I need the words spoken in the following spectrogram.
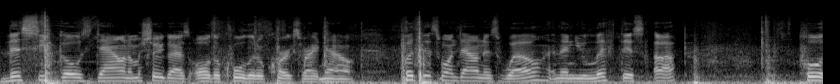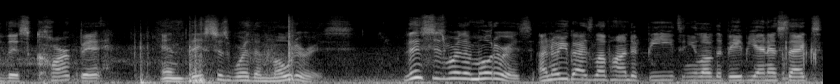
This seat goes down. I'm gonna show you guys all the cool little quirks right now. Put this one down as well and then you lift this up, pull this carpet and this is where the motor is. This is where the motor is. I know you guys love Honda Beats and you love the baby NSX.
